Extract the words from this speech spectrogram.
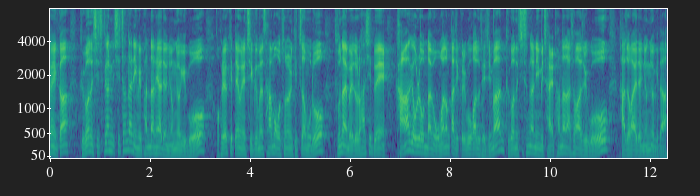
그러니까 그거는 시청자, 시청자님이 판단해야 되는 영역이고 어, 그렇기 때문에 지금은 4만 5천 원을 기점으로 분할 매도를 하시되 강하게 올라온다면 5만 원까지 끌고 가도 되지만 그거는 시청자님이 잘 판단하셔가지고 가져가야 되는 영역이다.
